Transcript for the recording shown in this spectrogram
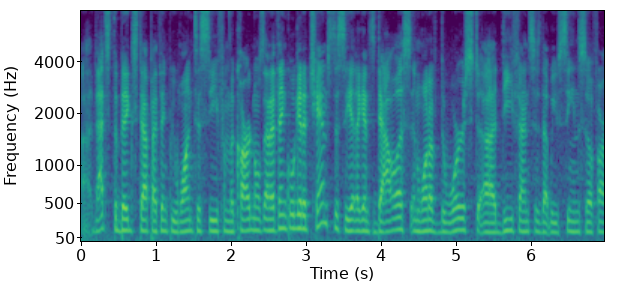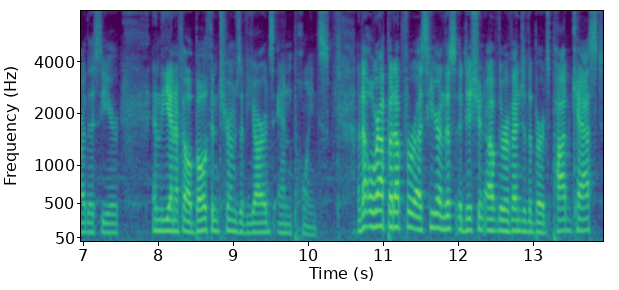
Uh, that's the big step I think we want to see from the Cardinals, and I think we'll get a chance to see it against Dallas and one of the worst uh, defenses that we've seen so far this year in the NFL, both in terms of yards and points. And that will wrap it up for us here on this edition of the Revenge of the Birds podcast.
